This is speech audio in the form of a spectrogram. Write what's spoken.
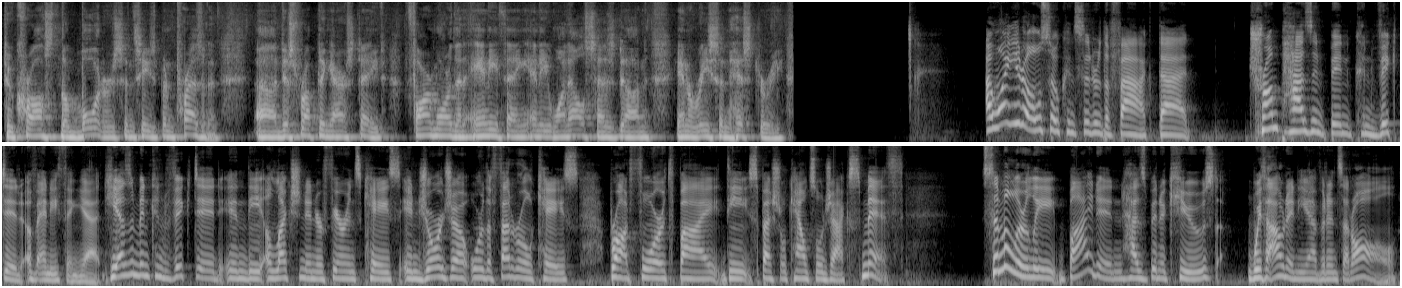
to cross the border since he's been president, uh, disrupting our state far more than anything anyone else has done in recent history. I want you to also consider the fact that Trump hasn't been convicted of anything yet. He hasn't been convicted in the election interference case in Georgia or the federal case brought forth by the special counsel Jack Smith. Similarly, Biden has been accused without any evidence at all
